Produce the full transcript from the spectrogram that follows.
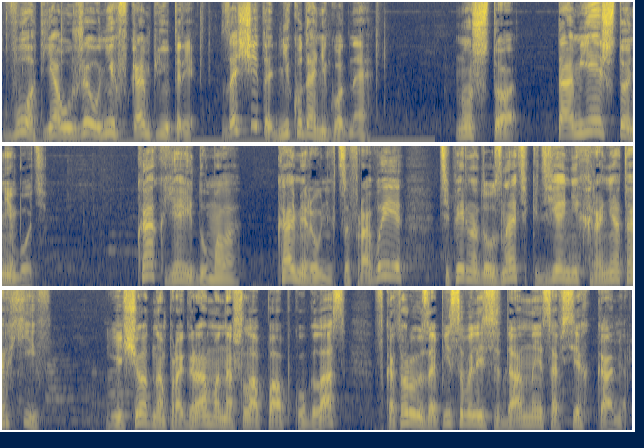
Вот, я уже у них в компьютере. Защита никуда не годная». «Ну что, там есть что-нибудь?» Как я и думала. Камеры у них цифровые, теперь надо узнать, где они хранят архив. Еще одна программа нашла папку «Глаз», в которую записывались данные со всех камер.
